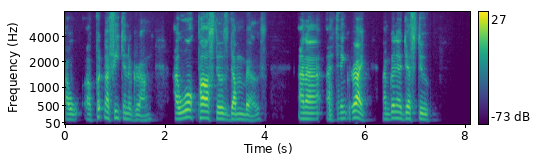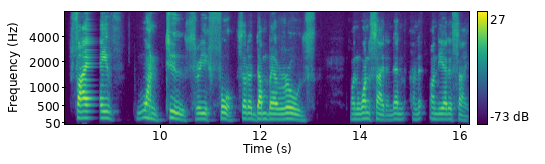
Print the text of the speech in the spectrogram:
I'll, I'll put my feet in the ground. I walk past those dumbbells and I, I think, right, I'm going to just do five, one, two, three, four, sort of dumbbell rows on one side and then on, on the other side.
